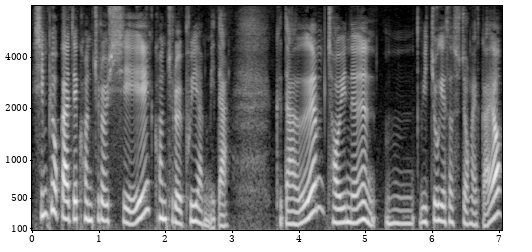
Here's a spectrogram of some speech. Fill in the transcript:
쉼표까지 컨트롤 C, 컨트롤 V 합니다. 그 다음 저희는 음, 위쪽에서 수정할까요?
